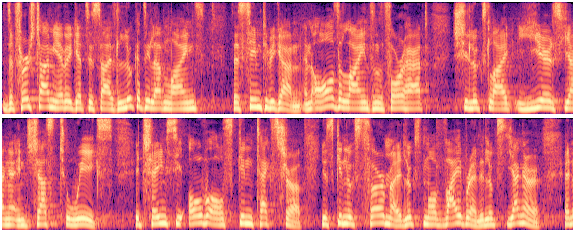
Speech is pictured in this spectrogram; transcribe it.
The first time you ever get this size, look at the 11 lines. They seem to be gone. And all the lines on the forehead, she looks like years younger in just two weeks. It changed the overall skin texture. Your skin looks firmer, it looks more vibrant, it looks younger, and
